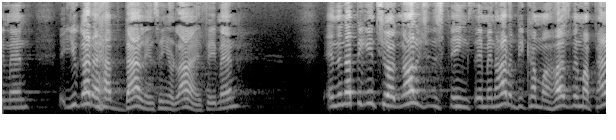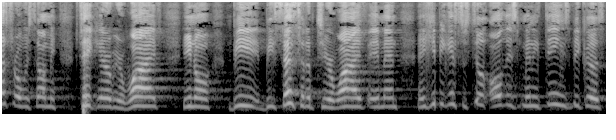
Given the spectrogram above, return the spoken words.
amen, you got to have balance in your life. Amen. And then I begin to acknowledge these things, amen, how to become a husband. My pastor always tell me, take care of your wife, you know, be, be sensitive to your wife, amen. And he begins to steal all these many things because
